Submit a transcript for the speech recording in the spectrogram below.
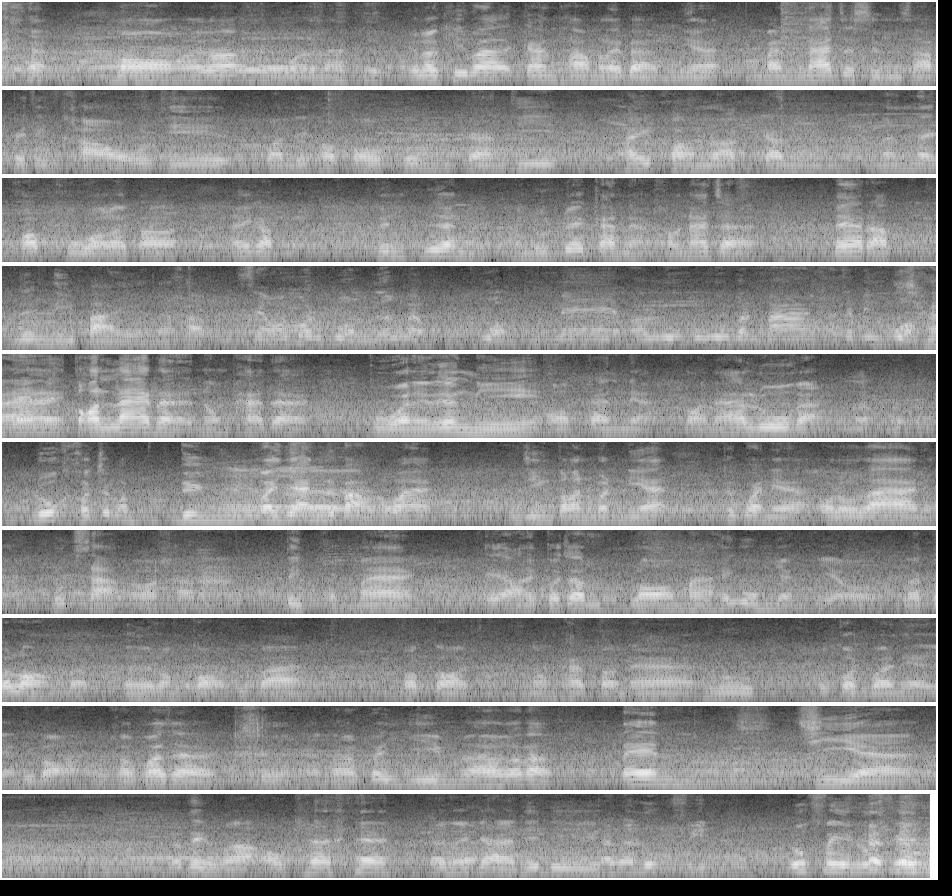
มองแล้วก็โอนละคือเราคิดว่าการทำอะไรแบบเนี้ยมันน่าจะซึมซับไปถึงเขาที่วันที่เขาโตขึ้นการที่ให้ความรักกันทั้งในครอบครัวแล้วก็ให้กับเพื่อนๆมนุษย์ด้วยกันอะเขาน่าจะได้รับเรื่องนี้ไปนะครับ แสดงว่าหมดห่วงเรื่องแบบห่วงคุณแม่เพราะลูกลูกกันบ้านเขาจะเป็นห่วงคุณใช่แม่ไหมตอนแรกน่ะน้องแพทอะกลัวในเรื่องนี้ออกกันเนี่ยต่อหน้าลูกอะลูกเขาจะมาดึงมาแย่งหรือเปล่าเพราะว่า จริงๆ ตอนวันเนี้ยทุกวันเนี้ยออโรล่าเนี่ยลูกสาวอะครับค่ะติดผมมากไออาร์ก็จะร้องมาให้อุ้มอย่างเดียว แล้วก็ลองแบบเออลองกอดดูบ้างพอกอดน้องแพทต่อหน้าลูกปรากฏว่าเนี่ยอย่างที่บอกเขาก็จะเขินแล้วก็ยิ้มแล้วก็แบบเต้นเชียร์ก็ถือว่าโอเคบรรยากาศที่ดี แต่ว่าลูกฟินลูกฟินลูกฟิน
